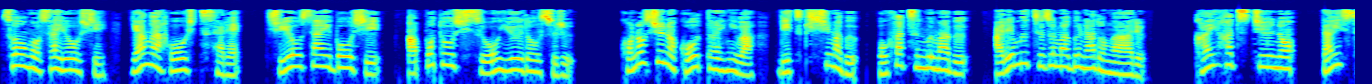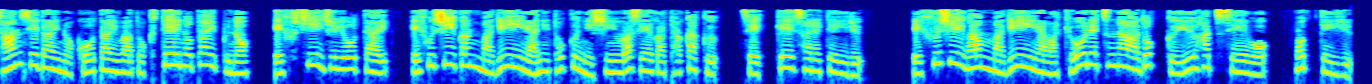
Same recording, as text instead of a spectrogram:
相互作用し、矢が放出され、主要細胞子、アポトーシスを誘導する。この種の抗体には、リツキシマブ、オファツムマブ、アレムツズマブなどがある。開発中の第3世代の抗体は特定のタイプの FC 受容体、FC ガンマリーヤに特に親和性が高く設計されている。FC ガンマリーヤは強烈なアドック誘発性を持っている。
